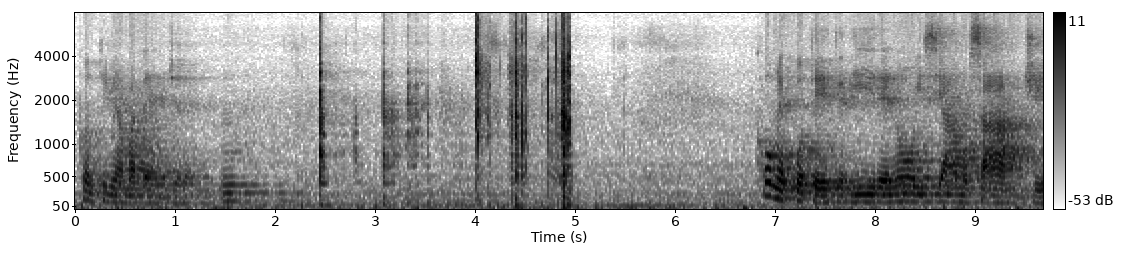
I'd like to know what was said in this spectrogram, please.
Continuiamo a leggere. Mm? Come potete dire noi siamo saggi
